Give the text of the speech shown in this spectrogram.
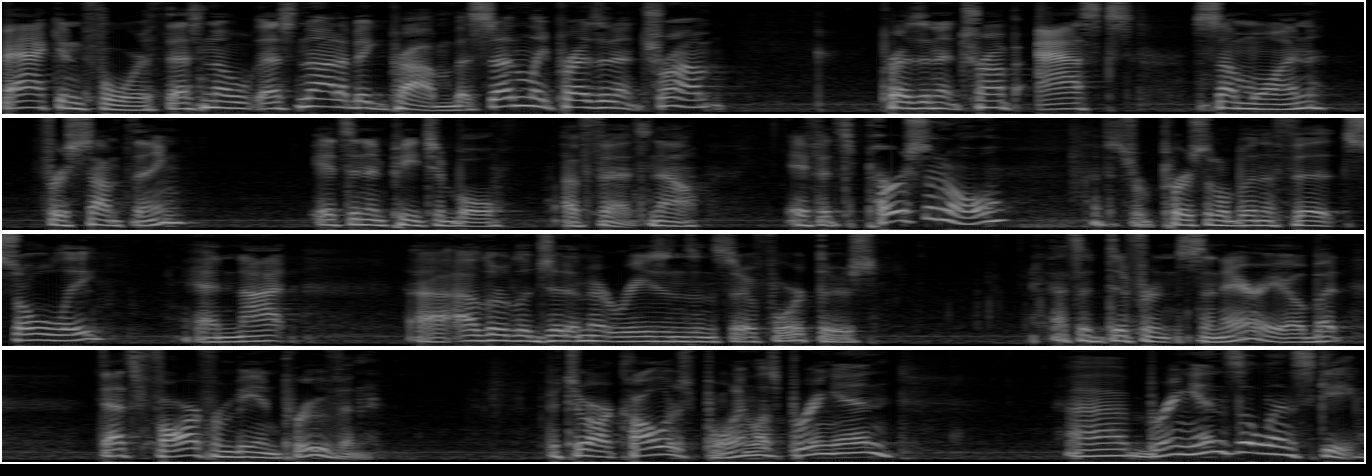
back and forth. That's no that's not a big problem. But suddenly President Trump President Trump asks someone for something, it's an impeachable offense. Now, if it's personal, if it's for personal benefit solely and not uh, other legitimate reasons and so forth, there's that's a different scenario, but that's far from being proven. But to our caller's point, let's bring in uh, bring in Zelensky,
